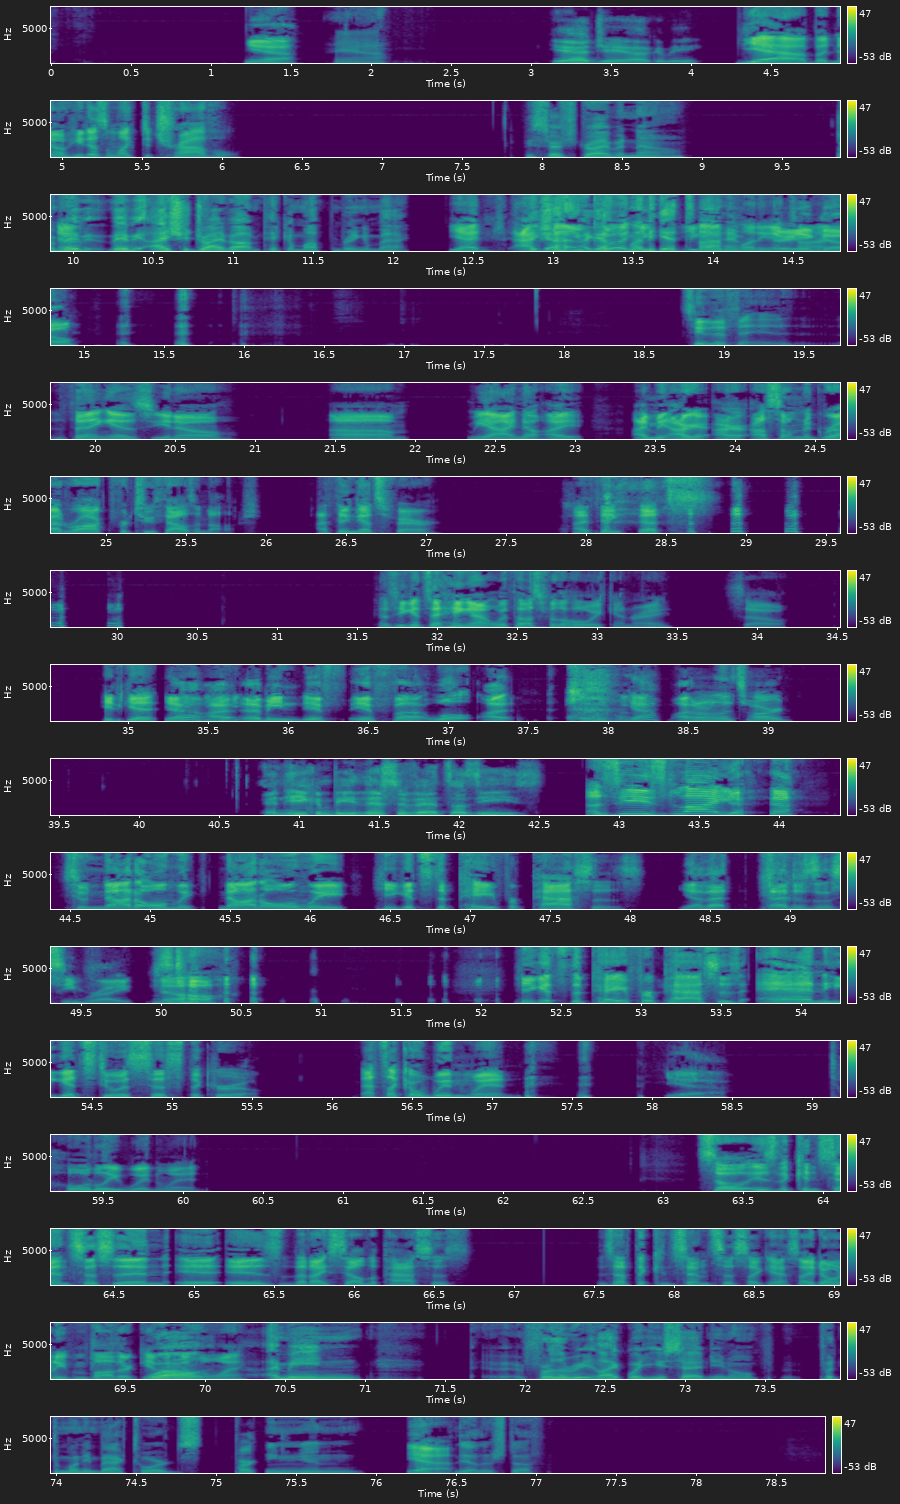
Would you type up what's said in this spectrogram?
yeah. Yeah. Yeah, Jay Huckabee. Yeah, but no, he doesn't like to travel. He starts driving now. Or No. maybe maybe I should drive out and pick him up and bring him back. Yeah, actually, got- you I got could. plenty you, of you got time. plenty There of you go. See, the, th- the thing is, you know, um, yeah, I know. I, I mean, I, I, I'll sell him to Grad Rock for two thousand dollars. I think that's fair. I think that's because he gets to hang out with us for the whole weekend, right? So he'd get Yeah. he- I, I mean, if, if, uh, well, I, yeah, I don't know. That's hard. And he can be this event's Aziz. Aziz Light. Yeah. So not only not only he gets to pay for passes, Yeah. That, that doesn't seem right. No. he gets to pay for passes and he gets to assist the crew. That's like a win-win. Yeah. totally win-win. So is the consensus then i- is that I sell the passes? Is that the consensus, I guess? I don't even bother giving well, them away. I mean, for the re- like what you said, you know, put the money back towards parking and Yeah. the other stuff.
